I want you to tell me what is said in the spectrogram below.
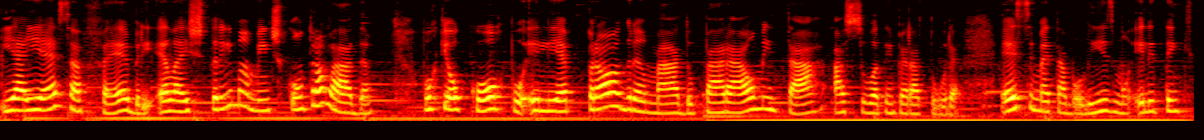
E aí essa febre, ela é extremamente controlada, porque o corpo ele é programado para aumentar a sua temperatura. Esse metabolismo, ele tem que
